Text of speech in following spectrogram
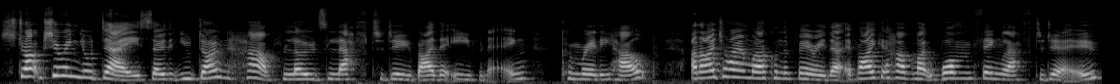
structuring your day so that you don't have loads left to do by the evening can really help. And I try and work on the theory that if I could have like one thing left to do,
